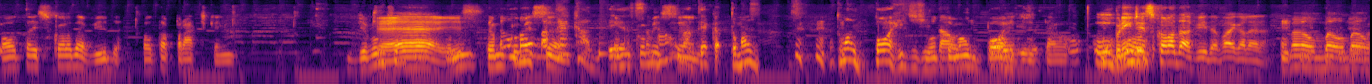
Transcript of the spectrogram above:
falta a escola da vida, falta a prática ainda. Um dia vamos É, chegar. Estamos isso. estamos Então, vamos bater a começando. cabeça, começando. vamos bater a ca- tomar um, tomar um porre Vamos digital. tomar um um porre digital. Um brinde à escola da vida, vai, galera. Bom, bom, bom.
